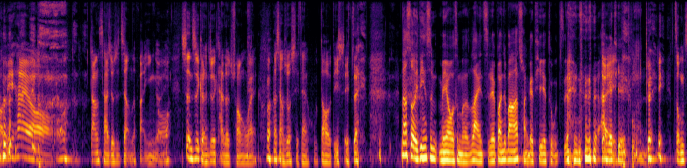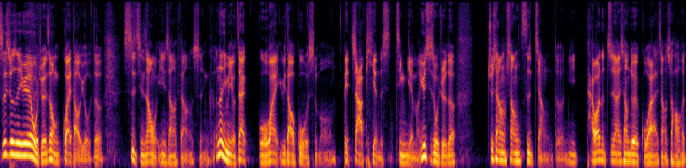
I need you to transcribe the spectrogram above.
好厉害哦。当下就是这样的反应而已，哦、甚至可能就是看着窗外，他想说谁在乎，到底谁在？那时候一定是没有什么赖之类，不然就帮他传个贴图之类的，按个贴图。对，总之就是因为我觉得这种怪导游的事情让我印象非常深刻。那你们有在国外遇到过什么被诈骗的经验吗？因为其实我觉得。就像上次讲的，你台湾的治安相对国外来讲是好很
